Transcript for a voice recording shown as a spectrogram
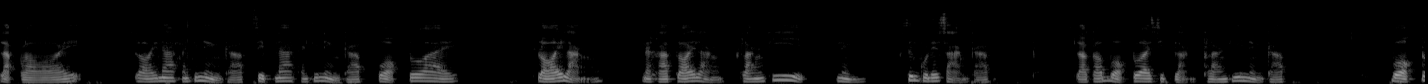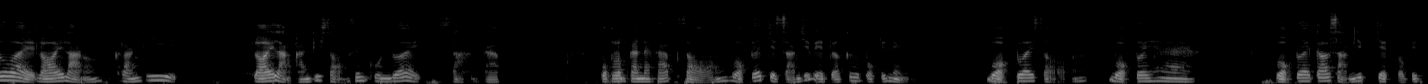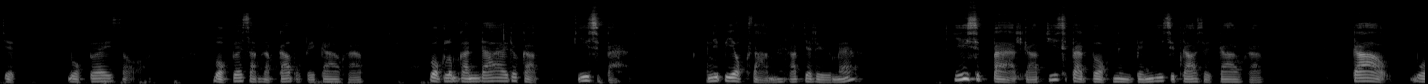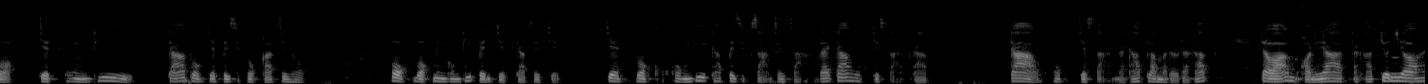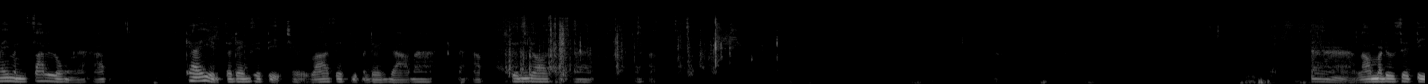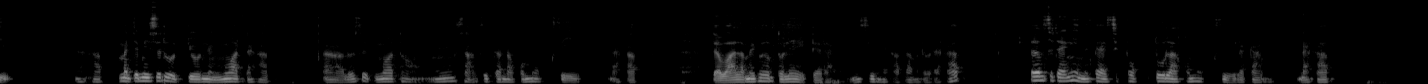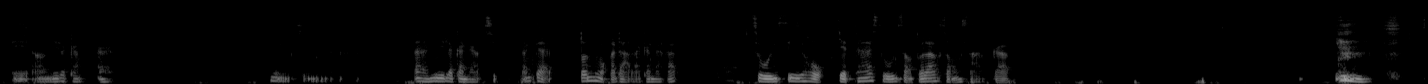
หลักร้อยร้อยหน้าครั้งที่ 1 ครับ 10 หน้าครั้งที่ 1 ครับ บวกด้วยร้อยหลัง นะครับร้อยหลังครั้งที่ 1 ซึ่งคูณด้วย3ครับ แล้วก็บวกด้วย 10 หลังครั้งที่ 1 ครับ บวกด้วยร้อยหลังครั้งที่ร้อยหลังครั้งที่ 2 ซึ่งคูณด้วย 3 ครับ บวกรวมกันนะครับ 2 บวกด้วย 7 3 21ก็คือบวกด้วย1บวกด้วย 2 บวกด้วย 5 บวกด้วย 9 3 27 บวกด้วย 7 บวกด้วย 2 บวกด้วย 3 3 9 บวกด้วย 9 ครับ บวกรวมกันได้เท่ากับ 28ันนี้ปีหกสามนะครับอย่าลืมนะยี่สิบแปดครับยี่สิบแปดบวกหนึ่งเป็นยี่สิบเก้าเศษเก้าครับเก้าบวกเจ็ดคงที่เก้าบวกเจ็ดเป็นสิบหกครับใส่หกหกบวกหนึ่งคงที่เป็นเจ็ดครับใส่เจ็ดเจ็ดบวกหคงที่ครับเป็นสิบสามเศษสามได้เก้าหกเจ็ดสามครับเก้าหกเจ็ดสามนะครับเรามาดูนะครับ แต่ว่าผมขออนุญาตนะครับย่นย่อให้มันสั้นลงนะครับ แค่เห็นแสดงสติเฉยว่าสติมันเดินยาวมากนะครับย่นย่อถึงมาก อ่าเรามาดูสตินะครับ มันจะมีสะดุดอยู่หนึ่งงวดนะครับอ่ารู้สึกงวดของสามสิบธันวาคมหกสี่นะครับ แต่ว่าเราไม่เพิ่มตัวเลขใดๆทั้งสิ้นนะครับ เรามาดูนะครับ เริ่มแสดงเห็นตั้งแต่สิบหกตุลาคมหกสี่ละกันนะครับ เออเอานี้ละกันอะหนึ่งสิงอ่านี่ละกันครับสิบตั้งแต่ต้นหัวกระดาษละกันนะครับศูนย์สี่หกเจ็ดห้าศูนย์สองตัวล่างสองสามครับ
